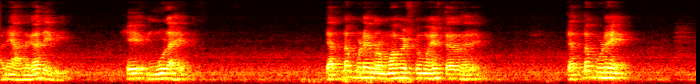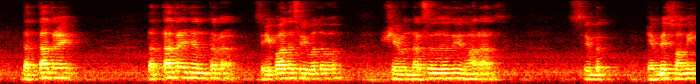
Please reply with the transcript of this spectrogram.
आणि अनघादेवी हे मूळ आहेत. त्यातनं पुढे ब्रह्मा विष्णू महेश तयार झाले. त्यातनं पुढे दत्तात्रय. दत्तात्रयाच्या नंतर श्रीपाद श्रीवल्लभ श्रीमद नरसिंहजी महाराज श्रीमद टेंबे स्वामी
